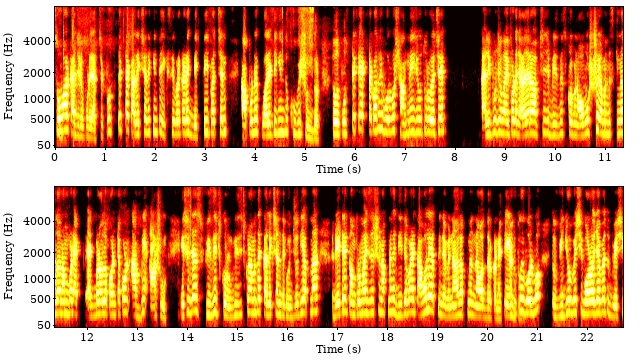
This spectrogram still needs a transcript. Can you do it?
সোয়ার কাজের উপরে যাচ্ছে। প্রত্যেকটা কালেকশনে কিন্তু এক্সিবার কার্ডে দেখতেই পাচ্ছেন, কাপড়ের কোয়ালিটি কিন্তু খুবই সুন্দর। তো প্রত্যেককে একটা কথাই বলব, সামনেই যেহেতু রয়েছে কালী পুজো ভাইফোটা যারা যারা ভাবছেন যে বিজনেস করবেন অবশ্যই আমাদের স্ক্রিনে দেওয়া নাম্বার একবার হলো কন্ট্যাক্ট করুন আপনি আসুন। এসে জাস্ট ভিজিট করুন ভিজিট করে আমাদের কালেকশন দেখুন। যদি আপনার রেটের কম্প্রোমাইজেশন আপনাকে দিতে পারে তাহলে আপনি নেবেন না হলে আপনার নেওয়ার দরকার নেই। তো এটুকুই বলব তো ভিডিও বেশি বড় হয়ে যাবে তো বেশি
